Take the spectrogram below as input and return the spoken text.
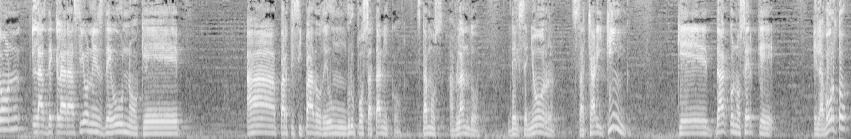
Son las declaraciones de uno que ha participado de un grupo satánico. Estamos hablando del señor Sachari King, que da a conocer que el aborto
